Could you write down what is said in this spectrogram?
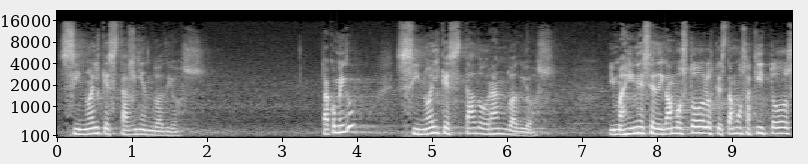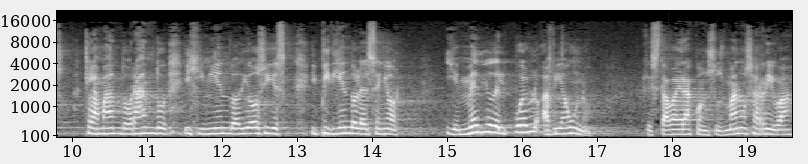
sino el que está viendo a Dios. ¿Está conmigo? Sino el que está adorando a Dios. Imagínese, digamos, todos los que estamos aquí, todos clamando, orando y gimiendo a Dios y, y pidiéndole al Señor. Y en medio del pueblo había uno que estaba era con sus manos arriba,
